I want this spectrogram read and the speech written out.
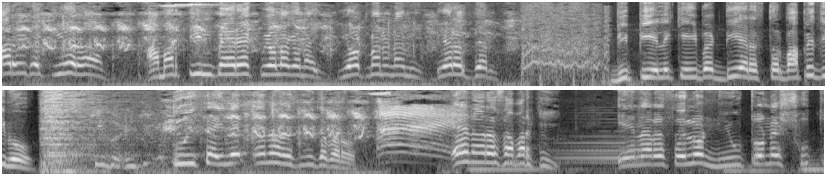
আর এটা কি হারাম? আমার তিন পেয়ার এক পেয়ে লাগে নাই। ইয়ট মানে আমি ডিআরএস দেন। বিপিএল এ কি এইবার ডিআরএস তোর বাপে দিব? তুই চাইলে এনআরএস নিতে পারো। এনআরএস আবার কি? এনআরএস হলো নিউটনের সূত্র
